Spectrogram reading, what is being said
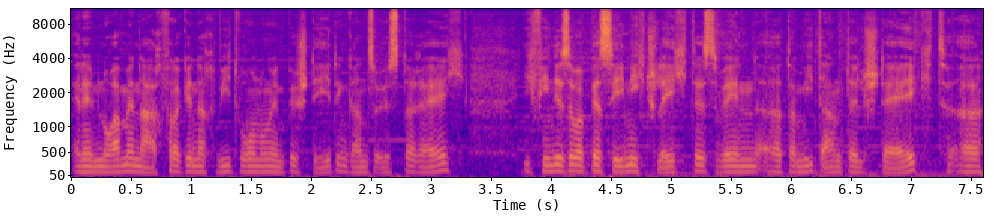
Eine enorme Nachfrage nach Mietwohnungen besteht in ganz Österreich. Ich finde es aber per se nicht schlechtes, wenn äh, der Mietanteil steigt. Äh,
